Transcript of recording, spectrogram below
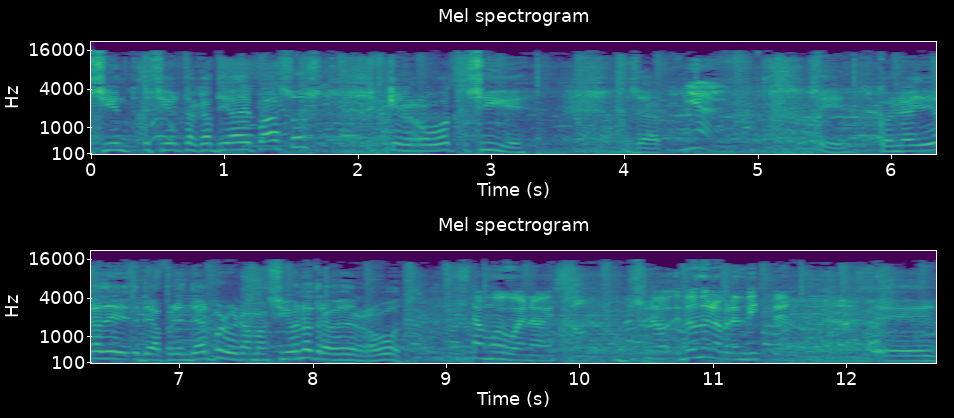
cierta cantidad de pasos que el robot sigue. Genial. Sí, con la idea de, aprender programación a través del robot. Está muy bueno eso. ¿Dónde lo aprendiste? Eh,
